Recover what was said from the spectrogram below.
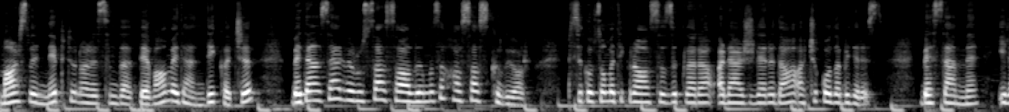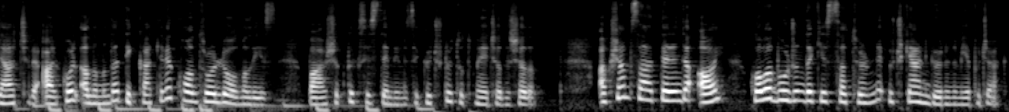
Mars ve Neptün arasında devam eden dik açı bedensel ve ruhsal sağlığımızı hassas kılıyor. Psikosomatik rahatsızlıklara, alerjilere daha açık olabiliriz. Beslenme, ilaç ve alkol alımında dikkatli ve kontrollü olmalıyız. Bağışıklık sistemimizi güçlü tutmaya çalışalım. Akşam saatlerinde Ay, Kova burcundaki Satürn'le üçgen görünüm yapacak.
